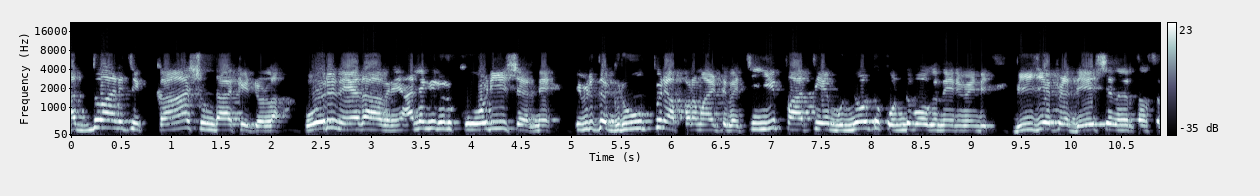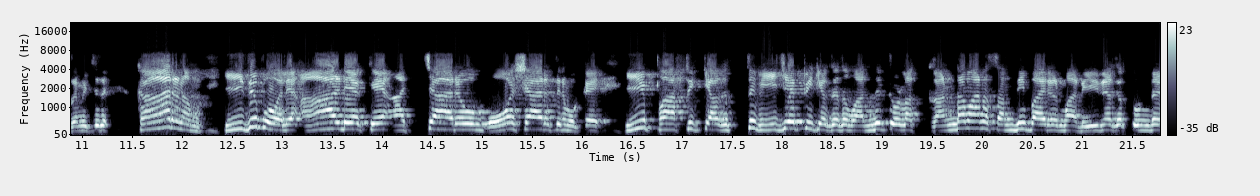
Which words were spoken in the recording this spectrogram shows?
അധ്വാനിച്ച് കാശുണ്ടാക്കിയിട്ടുള്ള ഒരു നേതാവിനെ അല്ലെങ്കിൽ ഒരു കോടീശ്വരനെ ഇവിടുത്തെ ഗ്രൂപ്പിനപ്പുറമായിട്ട് വെച്ച് ഈ പാർട്ടിയെ മുന്നോട്ട് കൊണ്ടുപോകുന്നതിന് വേണ്ടി ബി ജെ പിയുടെ ദേശീയ നേതൃത്വം ശ്രമിച്ചത് കാരണം ഇതുപോലെ ആരുടെയൊക്കെ അച്ചാരവും ഓശാരത്തിനുമൊക്കെ ഈ പാർട്ടിക്കകത്ത് ബി ജെ പിക്കകത്ത് വന്നിട്ടുള്ള കണ്ടമാന സന്ദീപ് ഭാര്യന്മാർ ഇതിനകത്തുണ്ട്.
